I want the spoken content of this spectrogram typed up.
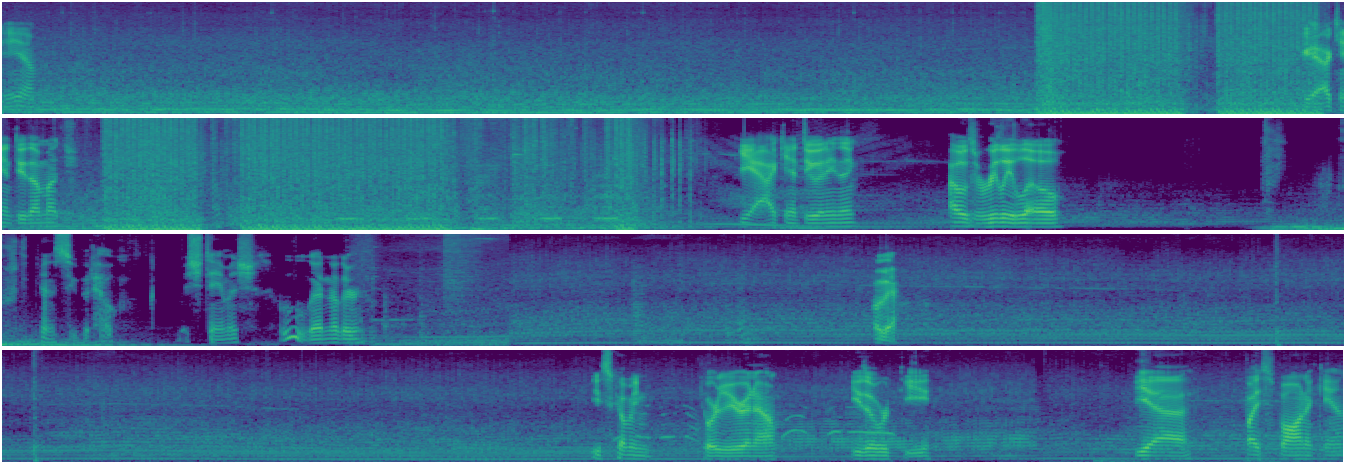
Damn. Yeah, I can't do that much. Yeah, I can't do anything. I was really low. Kind of stupid how much damage. Ooh, got another. Okay. He's coming towards you right now. He's over D. Yeah, if I spawn, I can.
